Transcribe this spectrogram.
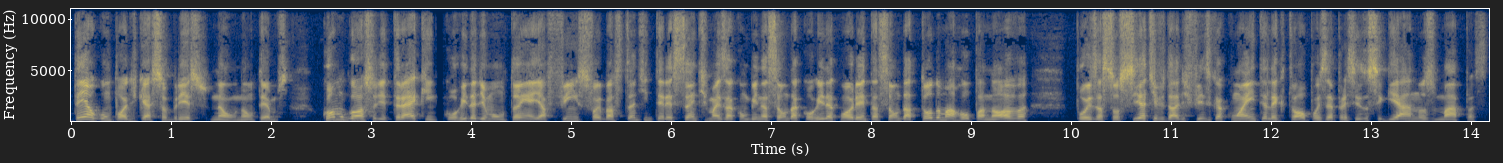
Tem algum podcast sobre isso? Não, não temos. Como gosto de trekking, corrida de montanha e afins, foi bastante interessante, mas a combinação da corrida com a orientação dá toda uma roupa nova, pois associa a atividade física com a intelectual, pois é preciso se guiar nos mapas.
